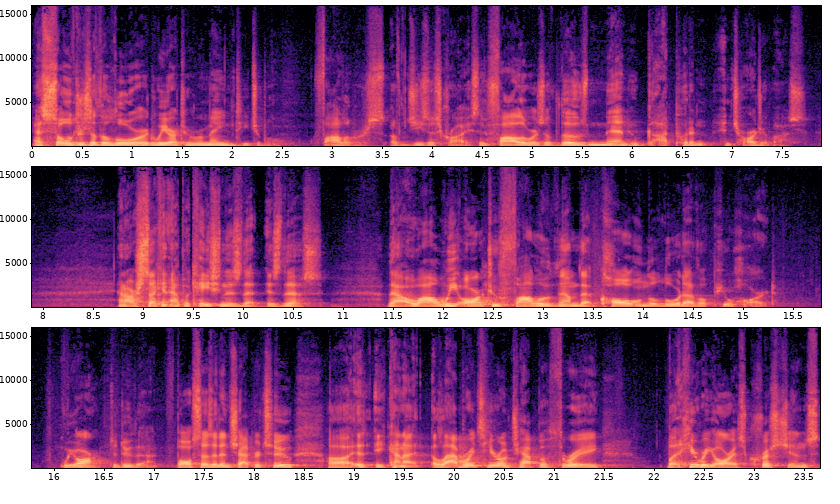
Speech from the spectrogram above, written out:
As soldiers of the Lord, we are to remain teachable followers of Jesus Christ and followers of those men who God put in, in charge of us. And our second application is, that, is this that while we are to follow them that call on the Lord out of a pure heart, we are to do that. Paul says it in chapter 2. Uh, it kind of elaborates here on chapter 3. But here we are as Christians,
